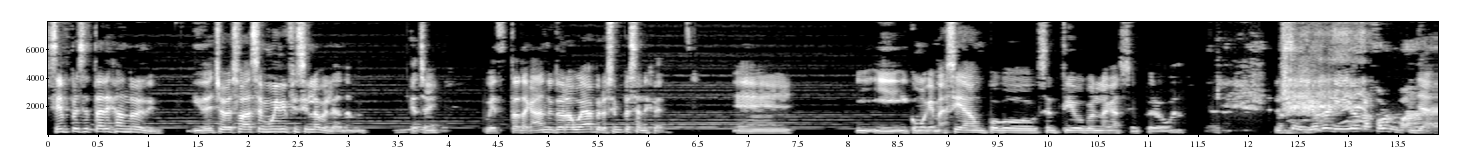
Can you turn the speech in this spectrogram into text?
Siempre se está alejando de ti. Y de hecho eso hace muy difícil la pelea también. ¿Cachai? Porque te está atacando y toda la weá, pero siempre se aleja. Eh, y, y como que me hacía un poco sentido con la canción, pero bueno. No sé, yo lo leí de otra forma. Ya.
